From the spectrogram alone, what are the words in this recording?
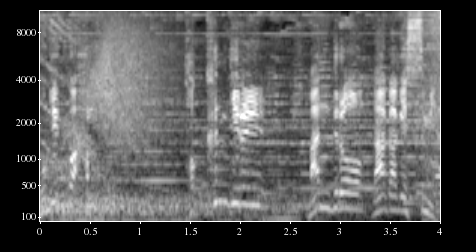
고객과 함께 더 큰 길을 만들어 나가겠습니다.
